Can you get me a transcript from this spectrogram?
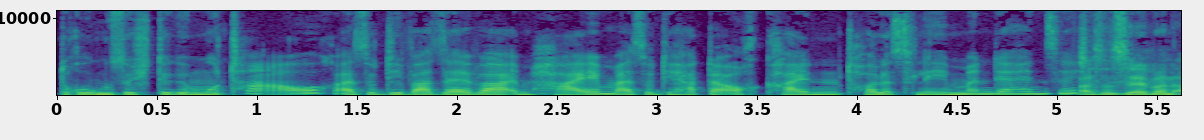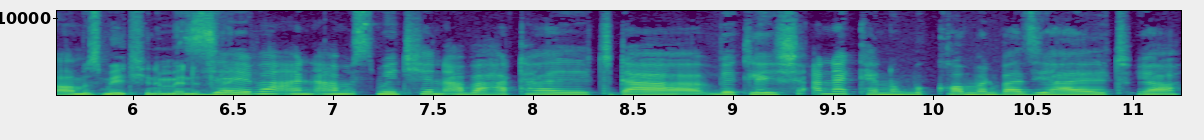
drogensüchtige Mutter auch. Also die war selber im Heim, also die hatte auch kein tolles Leben in der Hinsicht. Also selber ein armes Mädchen im Endeffekt. selber ein armes Mädchen, aber hat halt da wirklich Anerkennung bekommen, weil sie halt, ja,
